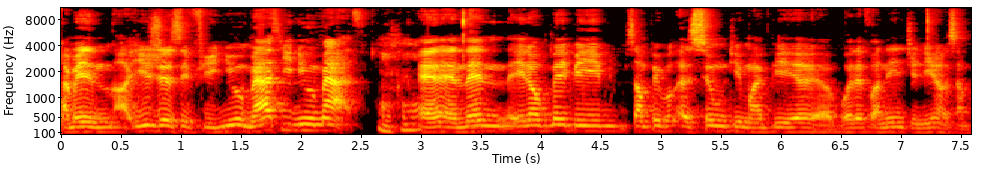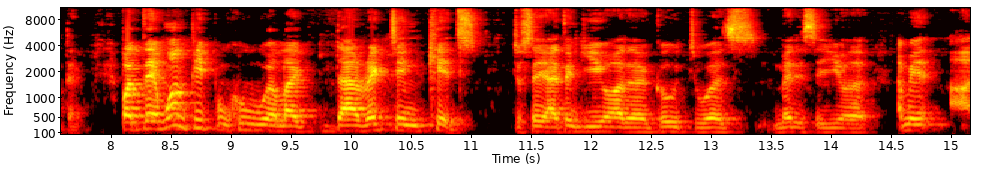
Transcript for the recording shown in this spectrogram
I mean, uh, you just, if you knew math, you knew math. And, and then, you know, maybe some people assumed you might be a, whatever, an engineer or something. But there weren't people who were like directing kids to say, I think you ought to go towards medicine. You're, I mean, I,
